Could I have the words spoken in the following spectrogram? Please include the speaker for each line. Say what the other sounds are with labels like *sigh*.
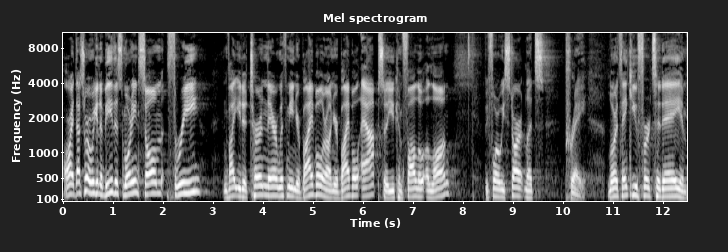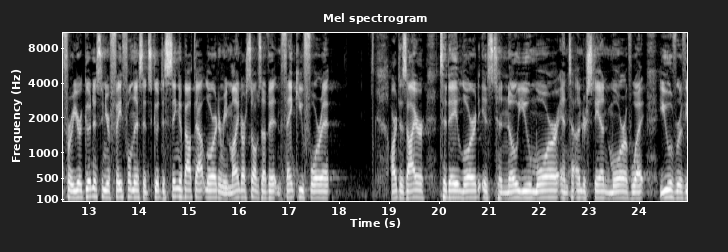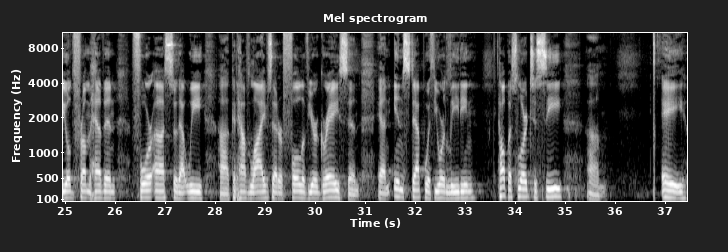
Speaker 1: All right, that's where we're going to be this morning. Psalm 3. Invite you to turn there with me in your Bible or on your Bible app so you can follow along. Before we start, let's pray. Lord, thank you for today and for your goodness and your faithfulness. It's good to sing about that, Lord, and remind ourselves of it, and thank you for it. Our desire today, Lord, is to know you more and to understand more of what you have revealed from heaven for us so that we uh, could have lives that are full of your grace and, and in step with your leading. Help us, Lord, to see um, a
